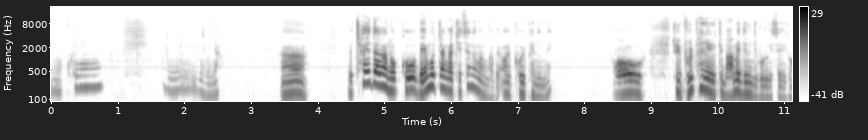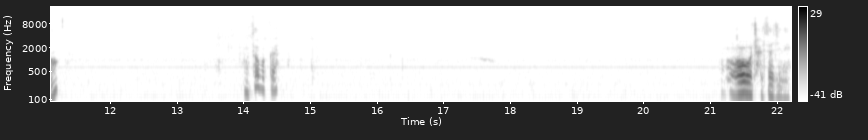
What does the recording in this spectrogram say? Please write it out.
해 놓고 어, 이거 뭐냐? 아 차에다가 놓고 메모장 같이 쓰는 건가 봐요. 어 볼펜 있네 어우 저희 볼펜이 이렇게 마음에 드는지 모르겠어요 이거. 한번 써볼까요? 오잘 써지네.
